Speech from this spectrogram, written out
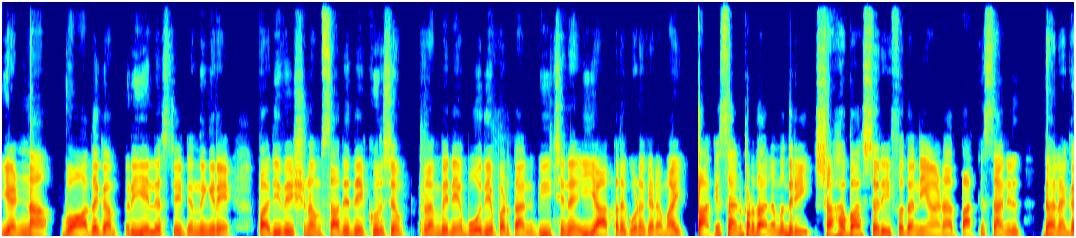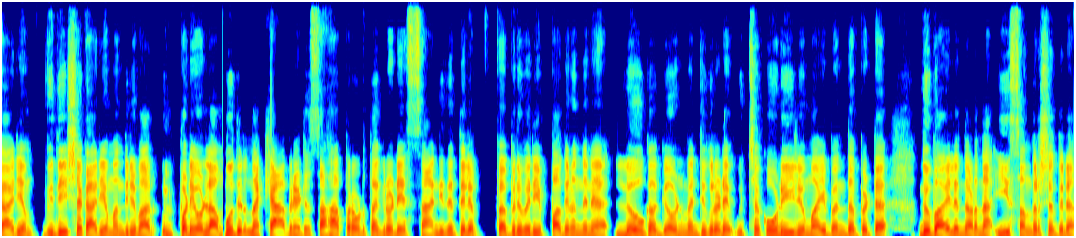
എണ്ണ വാതകം റിയൽ എസ്റ്റേറ്റ് എന്നിങ്ങനെ പര്യവേഷണം സാധ്യതയെക്കുറിച്ചും ട്രംപിനെ ബോധ്യപ്പെടുത്താൻ ബീച്ചിന് ഈ യാത്ര ഗുണകരമായി. പാകിസ്ഥാൻ പ്രധാനമന്ത്രി ഷഹബാസ് ഷെരീഫ് തന്നെയാണ് പാകിസ്ഥാനിൽ ധനകാര്യം വിദേശകാര്യ മന്ത്രിമാർ ഉൾപ്പെടെയുള്ള മുതിർന്ന ക്യാബിനറ്റ് സഹപ്രവർത്തകരുടെ സാന്നിധ്യത്തിലും ഫെബ്രുവരി പതിനൊന്നിന് ലോക ഗവൺമെന്റുകളുടെ ഉച്ചകോടിയിലുമായി ബന്ധപ്പെട്ട് ദുബായിലും നടന്ന ഈ സന്ദർശനത്തിന്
